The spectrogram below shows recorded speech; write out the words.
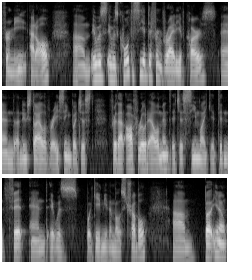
for me at all um, it was it was cool to see a different variety of cars and a new style of racing, but just for that off-road element, it just seemed like it didn't fit, and it was what gave me the most trouble. Um, but you know,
